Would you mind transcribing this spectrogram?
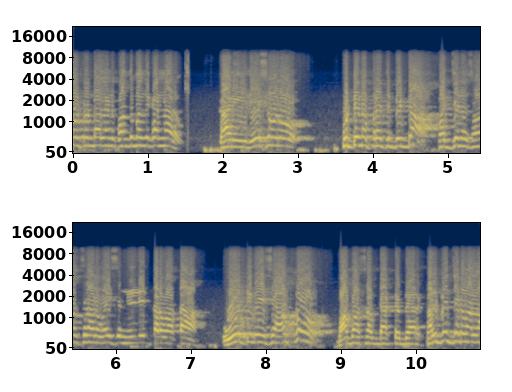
ఓటు ఉండాలని కొంతమందికి అన్నారు. కానీ ఈ దేశంలో పుట్టిన ప్రతి బిడ్డ పద్దెనిమిది సంవత్సరాల వయసు నిండిన తర్వాత ఓటు వేసే హక్కు బాబాసాహెబ్ డాక్టర్ బిఆర్ కల్పించడం వల్ల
